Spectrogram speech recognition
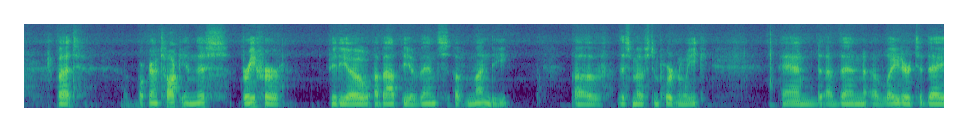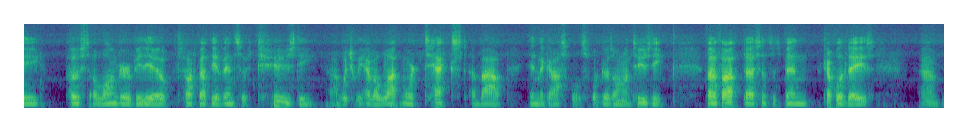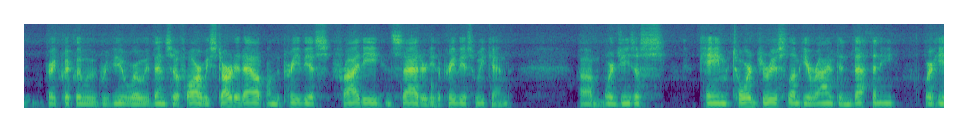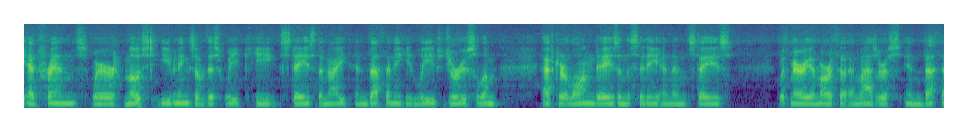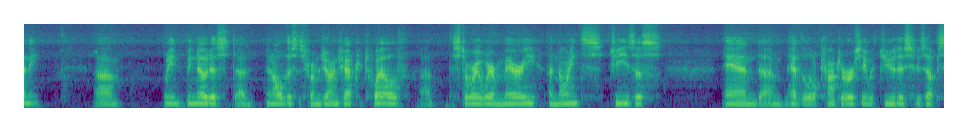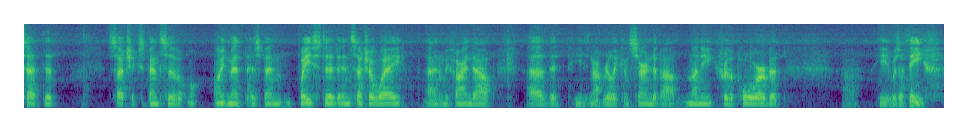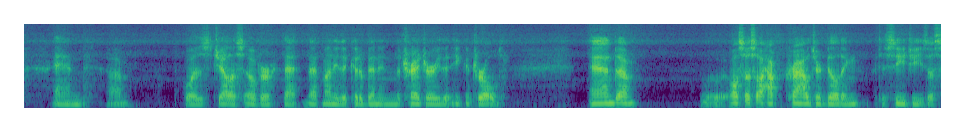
but we're going to talk in this briefer video about the events of Monday of this most important week and uh, then uh, later today post a longer video to talk about the events of Tuesday uh, which we have a lot more text about in the Gospels what goes on on Tuesday. But I thought uh, since it's been a couple of days um, very quickly we would review where we've been so far. We started out on the previous Friday and Saturday, the previous weekend, um, where Jesus came toward Jerusalem. He arrived in Bethany, where he had friends, where most evenings of this week he stays the night in Bethany. He leaves Jerusalem after long days in the city and then stays with Mary and Martha and Lazarus in Bethany. Um, we, we noticed, uh, and all this is from John chapter 12, uh, the story where Mary anoints Jesus and um, have the little controversy with Judas, who's upset that such expensive ointment has been wasted in such a way. And we find out uh, that he's not really concerned about money for the poor, but uh, he was a thief. And um, was jealous over that, that money that could have been in the treasury that he controlled. And um, also saw how crowds are building to see Jesus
